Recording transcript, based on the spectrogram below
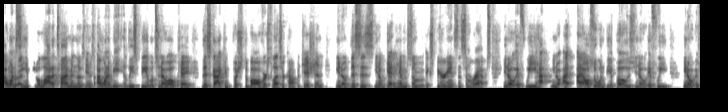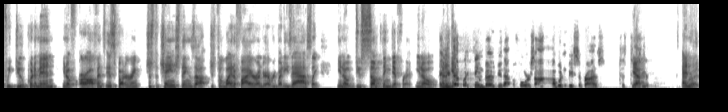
I want to see him get a lot of time in those games. I want to be at least be able to know, okay, this guy can push the ball versus lesser competition. You know, this is, you know, get him some experience and some reps. You know, if we have, you know, I, I also wouldn't be opposed, you know, if we, you know, if we do put him in, you know, if our offense is sputtering, just to change things up, just to light a fire under everybody's ass, like, you know, do something different, you know. And, you've again, definitely seen Bo do that before, so I, I wouldn't be surprised to, to Yeah. see it. And Right.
